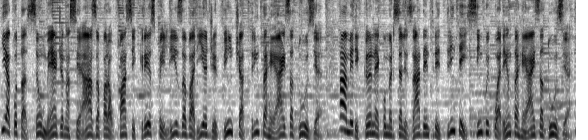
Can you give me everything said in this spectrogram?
E a cotação média na Ceasa para alface crespa e lisa varia de 20 a 30 reais a dúzia. A americana é comercializada entre 35 e 40 reais a dúzia.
